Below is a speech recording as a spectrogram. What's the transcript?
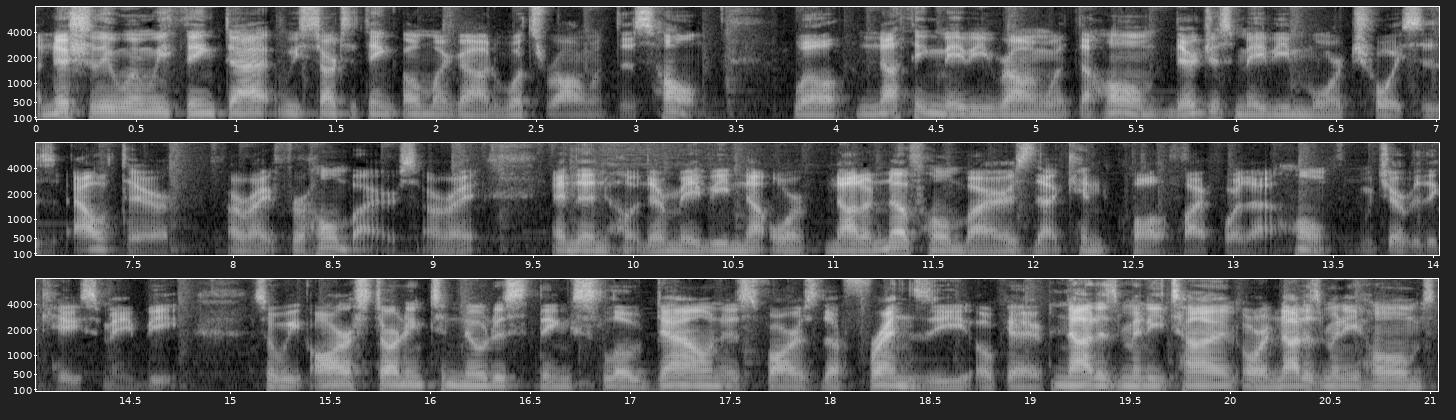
Initially, when we think that, we start to think, oh my God, what's wrong with this home? Well, nothing may be wrong with the home. There just may be more choices out there all right, for home buyers, all right. And then there may be not or not enough home buyers that can qualify for that home, whichever the case may be. So we are starting to notice things slow down as far as the frenzy, okay? Not as many time or not as many homes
